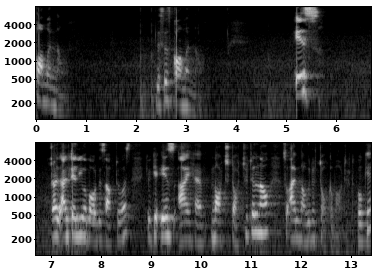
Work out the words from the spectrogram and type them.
common noun. This is common noun. Is, I'll tell you about this afterwards, क्योंकि is I have not taught you till now so I am now going to talk about it okay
